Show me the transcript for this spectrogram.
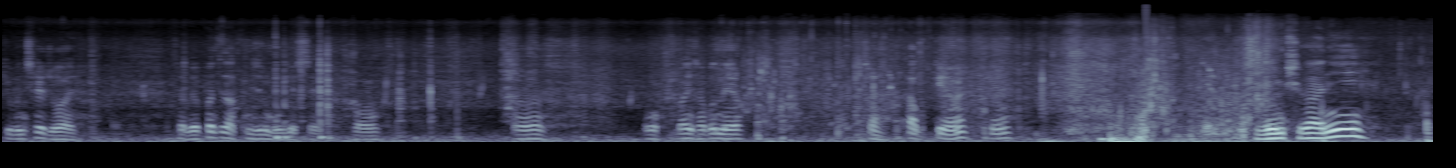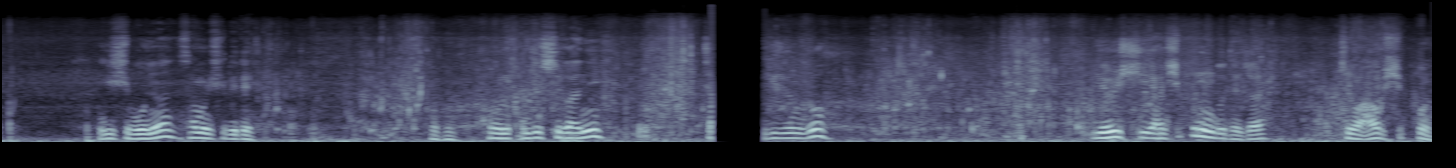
기분 제일 좋아요. 자, 몇 번째 낚시인지는 모르겠어요. 어, 어, 오, 많이 잡았네요. 자, 가볼게요. 네. 지금 시간이 25년 3월 11일. 어, 오늘 간질 시간이 자, 기준으로 10시 한 10분 정도 되죠. 지금 9시 10분.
